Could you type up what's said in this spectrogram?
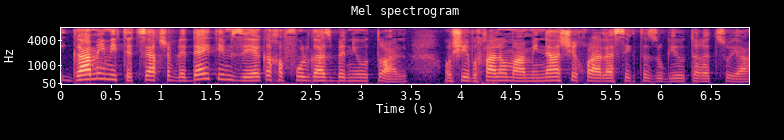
וגם אם היא תצא עכשיו לדייטים, זה יהיה ככה פול גז בניוטרל, או שהיא בכלל לא מאמינה שהיא להשיג את הזוגיות הרצויה.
